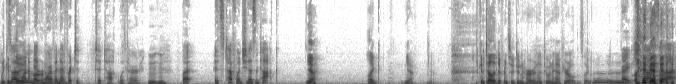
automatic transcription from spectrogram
We can so I want to make our- more of an yeah. effort to to talk with her, Mm-hmm. but it's tough when she doesn't talk. Yeah. Like, yeah, yeah. You can tell the difference between her and a two and a half year old. It's like, Right. She talks a lot.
